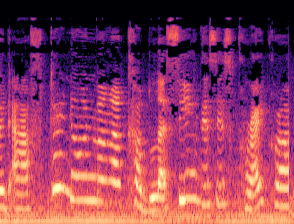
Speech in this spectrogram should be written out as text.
Good afternoon mga ka-blessing. This is Khrykry.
